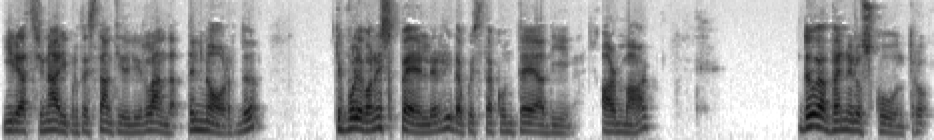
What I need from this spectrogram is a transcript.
i reazionari protestanti dell'Irlanda del Nord, che volevano espellerli da questa contea di Armagh, dove avvenne lo scontro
